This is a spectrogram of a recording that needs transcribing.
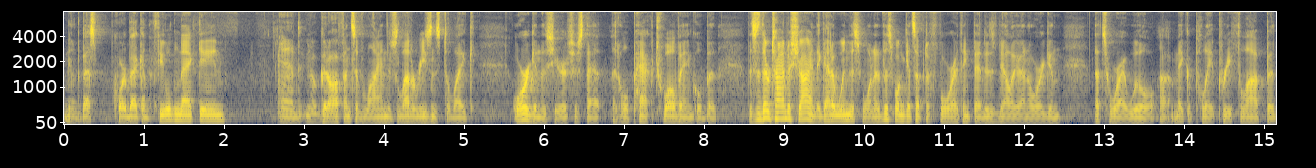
you know the best quarterback on the field in that game and you know good offensive line. There's a lot of reasons to like Oregon this year. It's just that that whole Pac-12 angle, but this is their time to shine. They got to win this one. If this one gets up to four, I think that is value on Oregon. That's where I will uh, make a play pre-flop, but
